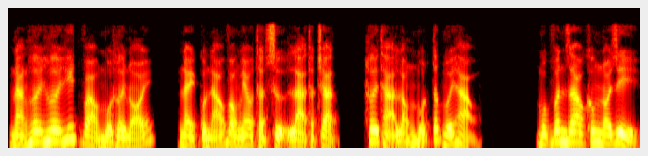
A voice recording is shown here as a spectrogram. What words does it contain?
nàng hơi hơi hít vào một hơi nói, này quần áo vòng eo thật sự là thật chặt, hơi thả lỏng một tấc mới hảo. Một vân giao không nói gì,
